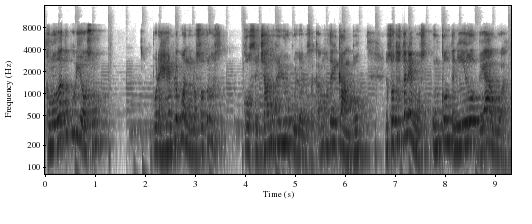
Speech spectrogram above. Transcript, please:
Como dato curioso, por ejemplo, cuando nosotros cosechamos el lúpulo, lo sacamos del campo, nosotros tenemos un contenido de agua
